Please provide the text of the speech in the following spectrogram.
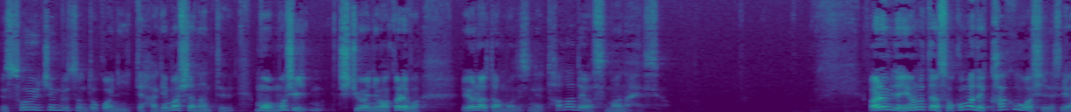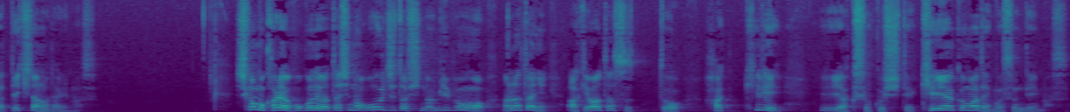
でそういう人物のところに行って励ましたなんてもうもし父親に分かればヨナタンもですねただでは済まないですよある意味でヨナタンはそこまで覚悟してですねやってきたのであります。しかも彼はここで私の王子としての身分をあなたに明け渡すとはっきり約束して契約まで結んでいます。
